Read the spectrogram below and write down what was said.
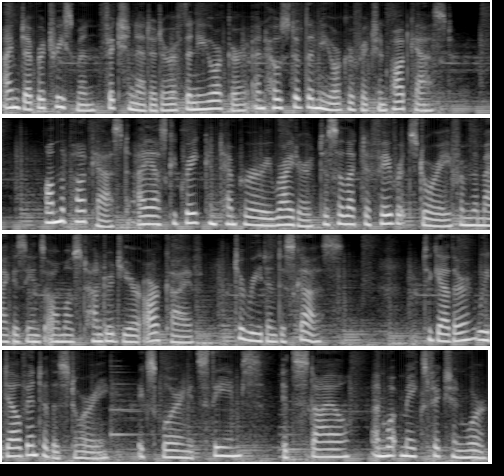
I'm Deborah Treisman, fiction editor of The New Yorker and host of the New Yorker Fiction Podcast. On the podcast, I ask a great contemporary writer to select a favorite story from the magazine's almost 100 year archive to read and discuss. Together, we delve into the story, exploring its themes, its style, and what makes fiction work.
